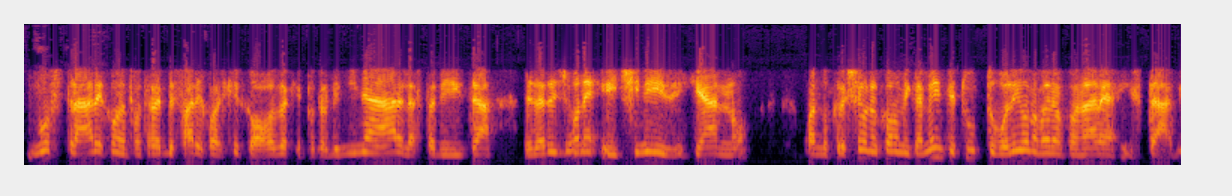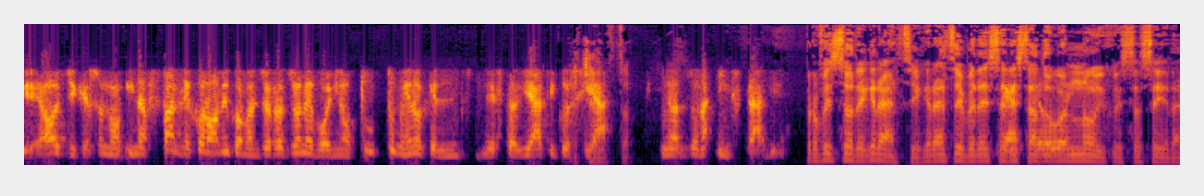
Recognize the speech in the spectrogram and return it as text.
mostrare come potrebbe fare qualche cosa che potrebbe minare la stabilità della regione e i cinesi che hanno quando crescevano economicamente tutto volevano meno che un'area instabile. Oggi che sono in affanno economico a maggior ragione vogliono tutto meno che l'est asiatico sia certo. in una zona instabile. Professore, grazie, grazie per essere grazie stato con noi questa sera.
